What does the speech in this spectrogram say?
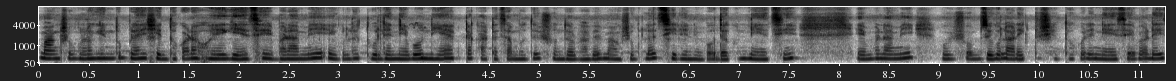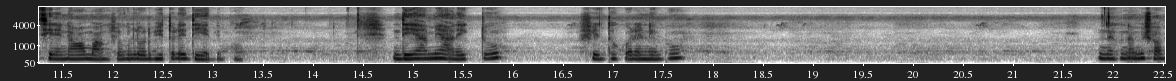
মাংসগুলো কিন্তু প্রায় সিদ্ধ করা হয়ে গিয়েছে, এবার আমি এগুলো তুলে নেব, নিয়ে একটা কাঁটা চামচ দিয়ে সুন্দরভাবে মাংসগুলো ছিঁড়ে নেব। দেখুন, নিয়েছি। এবার আমি ওই সবজিগুলো আরেকটু সিদ্ধ করে নিয়েছি, এবার এই ছিঁড়ে নেওয়া মাংসগুলো ওর ভিতরে দিয়ে দেবো। দিয়ে আমি আরেকটু সিদ্ধ করে নেব। দেখুন, আমি সব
